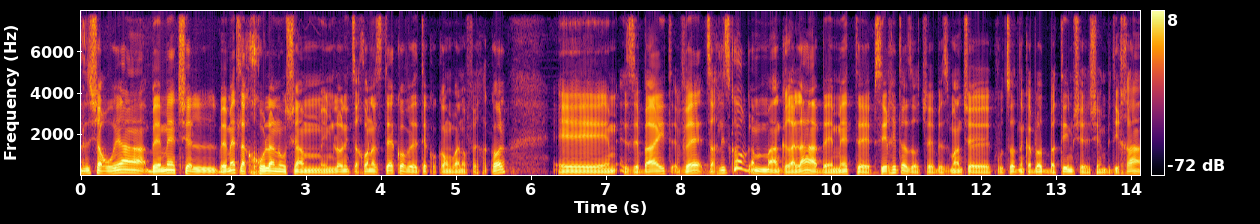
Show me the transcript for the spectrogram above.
זה שערורייה באמת של, באמת לקחו לנו שם, אם לא ניצחון אז תיקו, ותיקו כמובן הופך הכל. אמ, זה בית, וצריך לזכור גם ההגרלה הבאמת אה, פסיכית הזאת, שבזמן שקבוצות מקבלות בתים שהם בדיחה,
